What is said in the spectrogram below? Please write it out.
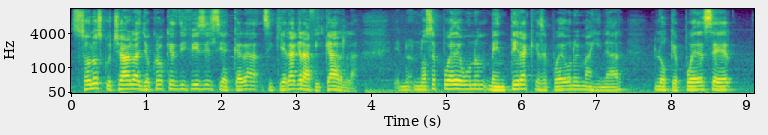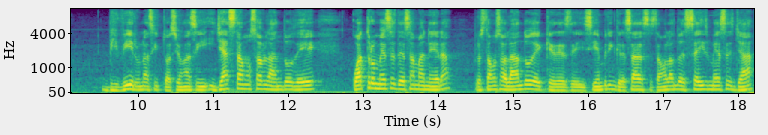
solo escucharla, yo creo que es difícil siquiera, siquiera graficarla. Eh, no, no se puede uno, mentira que se puede uno imaginar lo que puede ser vivir una situación así. Y ya estamos hablando de cuatro meses de esa manera, pero estamos hablando de que desde diciembre ingresaste, estamos hablando de seis meses ya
